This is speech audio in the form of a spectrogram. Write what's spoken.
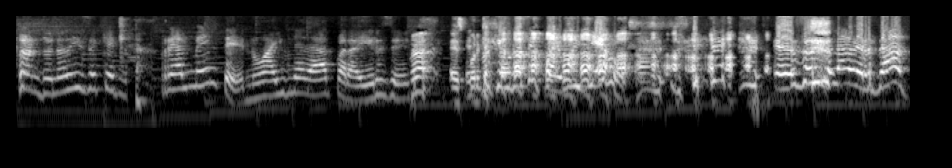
cuando uno dice que realmente no hay una edad para irse, Es es porque uno se fue muy viejo. Eso es la verdad.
